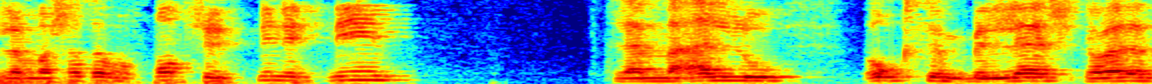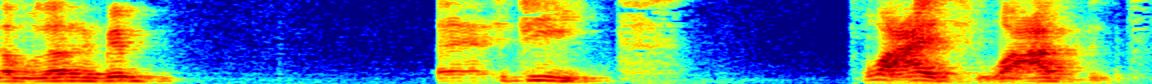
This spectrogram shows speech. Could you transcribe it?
لما شتمه في ماتش 2 2 لما قال له أقسم بالله شيكابالا ده مدرب ابن تيت. وعادي وعدت.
